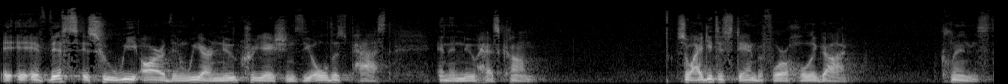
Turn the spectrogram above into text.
if this is who we are, then we are new creations. The old is past and the new has come. So I get to stand before a holy God, cleansed,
